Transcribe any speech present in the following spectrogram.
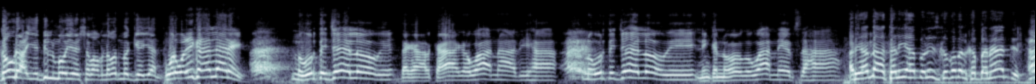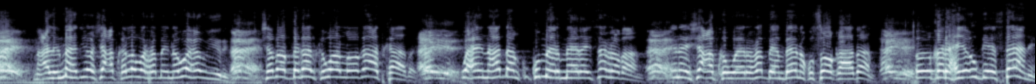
gawrac iyo dil mooye shabaab nabad ma geeyaan. War wali kale leeray nuurta jeeloowe dagaalkaaga waa naadiha. Nuurta jeeloowe ninka nooga waa neebsahaa aryadhaha taliyaha booliiska gobolka banaadir. Macallin mahdi oo shacabka la warramayna wuxuu yidhi shabaab dagaalka waa looga adkaaday. Waxayna haddaan ku meermeeraysan rabaan inay shacabka weeraro beenbeena ku soo qaadaan oo qaraxya u geestaane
